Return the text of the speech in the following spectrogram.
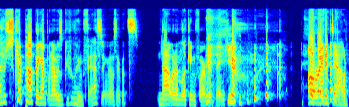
I just kept popping up when I was googling fasting, and I was like, "That's not what I'm looking for." But thank you. I'll write it down.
